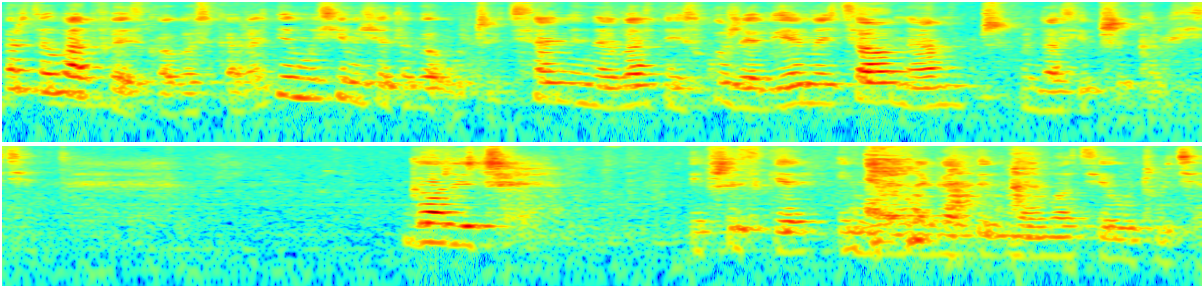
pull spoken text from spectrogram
Bardzo łatwo jest kogoś karać, nie musimy się tego uczyć. Sami na własnej skórze wiemy, co nam przynosi przykrość. Gorycz i wszystkie inne negatywne emocje, uczucia.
